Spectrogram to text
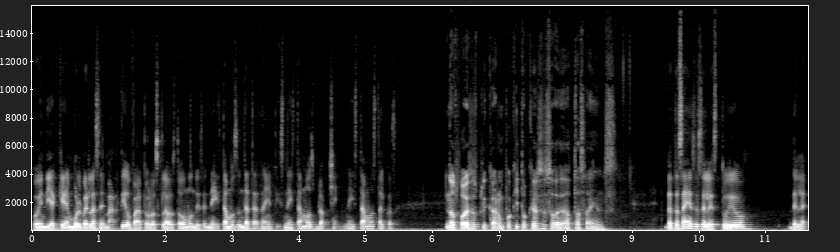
Hoy en día quieren volverlas el martillo para todos los clavos. Todo el mundo dice, necesitamos un Data Scientist, necesitamos Blockchain, necesitamos tal cosa. ¿Nos puedes explicar un poquito qué es eso de Data Science? Data Science es el estudio de,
